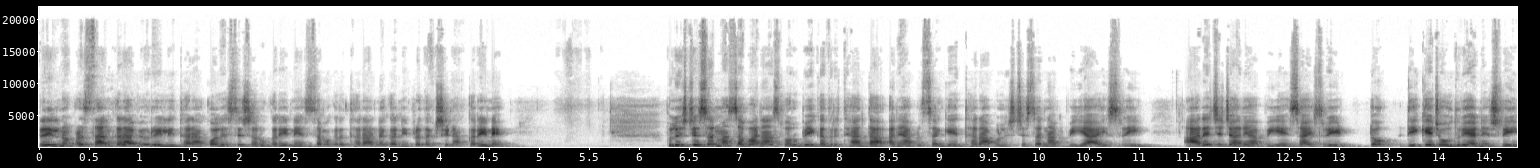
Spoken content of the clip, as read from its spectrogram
રેલીનું પ્રસ્થાન કરાવ્યું. રેલી થરા કોલેજથી શરૂ કરીને સમગ્ર થરા નગરની પ્રદક્ષિણા કરીને પોલીસ સ્ટેશનમાં સભાના સ્વરૂપે એકત્રિત થયા હતા અને આ પ્રસંગે થરા પોલીસ સ્ટેશનના PI Shri R H Acharya PSI Shri D K Chaudhary અને શ્રી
